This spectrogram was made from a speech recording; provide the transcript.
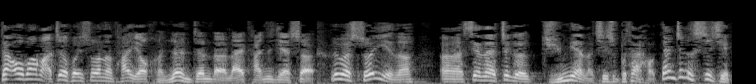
但奥巴马这回说呢，他也要很认真的来谈这件事儿。那么，所以呢，呃，现在这个局面呢，其实不太好。但这个事情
